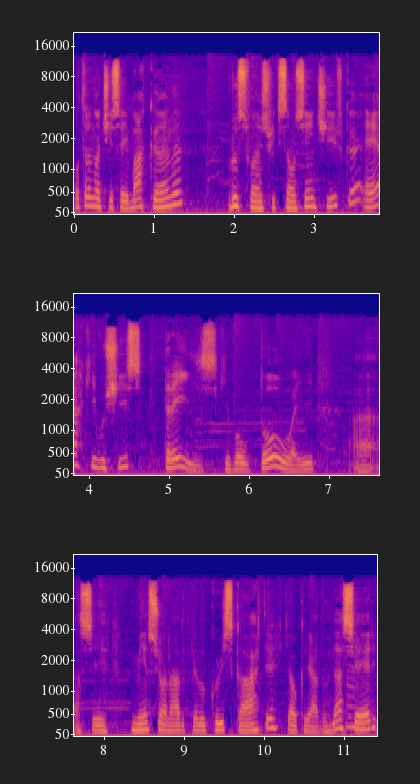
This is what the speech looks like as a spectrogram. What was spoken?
Outra notícia aí bacana para os fãs de ficção científica é Arquivo X3, que voltou aí a, a ser mencionado pelo Chris Carter, que é o criador da série.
